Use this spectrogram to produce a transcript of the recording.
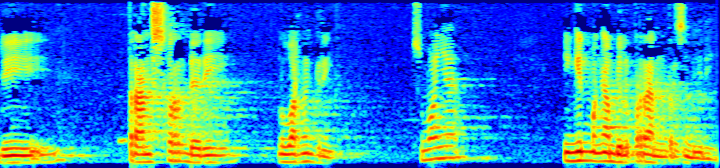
di transfer dari luar negeri. Semuanya ingin mengambil peran tersendiri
